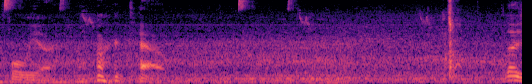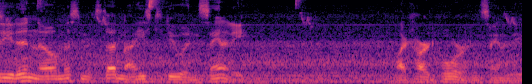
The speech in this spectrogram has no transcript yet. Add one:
before we uh, worked out. For those of you didn't know, Mr. McStud and I used to do Insanity. Like hardcore Insanity.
